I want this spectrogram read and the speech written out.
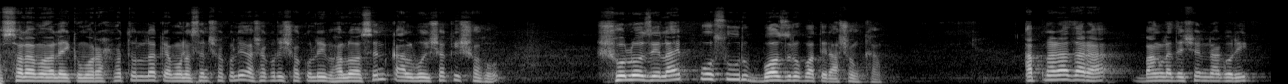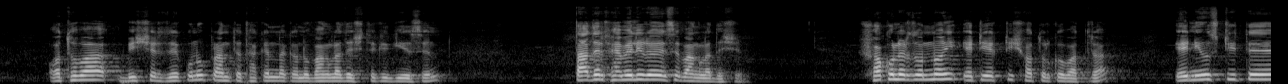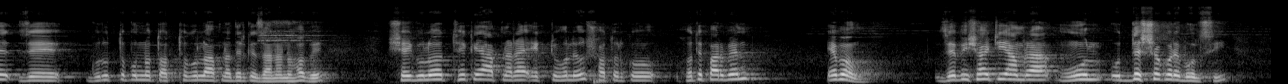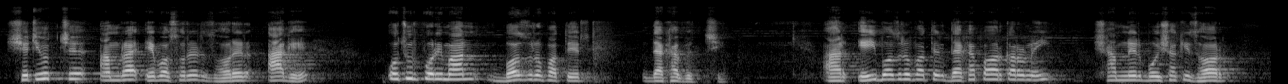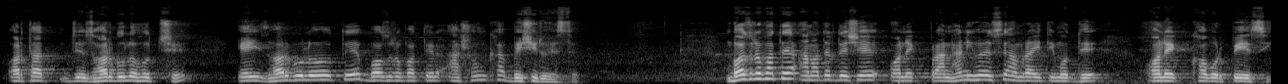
আসসালামু আলাইকুম রহমতুল্লাহ কেমন আছেন সকলেই আশা করি সকলেই ভালো আছেন। কালবৈশাখী সহ ষোলো জেলায় প্রচুর বজ্রপাতের আশঙ্কা। আপনারা যারা বাংলাদেশের নাগরিক অথবা বিশ্বের যে কোনো প্রান্তে থাকেন না কেন বাংলাদেশ থেকে গিয়েছেন, তাদের ফ্যামিলি রয়েছে বাংলাদেশে। সকলের জন্যই এটি একটি সতর্কবার্তা। এই নিউজটিতে যে গুরুত্বপূর্ণ তথ্যগুলো আপনাদেরকে জানানো হবে সেইগুলো থেকে আপনারা একটু হলেও সতর্ক হতে পারবেন এবং যে বিষয়টি আমরা মূল উদ্দেশ্য করে বলছি, সেটি হচ্ছে আমরা এবছরের ঝড়ের আগে প্রচুর পরিমাণ বজ্রপাতের দেখা পেচ্ছি আর এই বজ্রপাতের দেখা পাওয়ার কারণেই সামনের বৈশাখী ঝড়, অর্থাৎ যে ঝড়গুলো হচ্ছে, এই ঝড়গুলোতে বজ্রপাতের আশঙ্কা বেশি রয়েছে। বজ্রপাতে আমাদের দেশে অনেক প্রাণহানি হয়েছে, আমরা ইতিমধ্যে অনেক খবর পেয়েছি।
